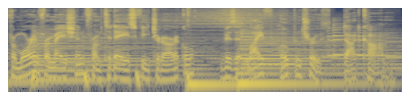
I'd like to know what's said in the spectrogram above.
For more information from today's featured article, visit lifehopeandtruth.com.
